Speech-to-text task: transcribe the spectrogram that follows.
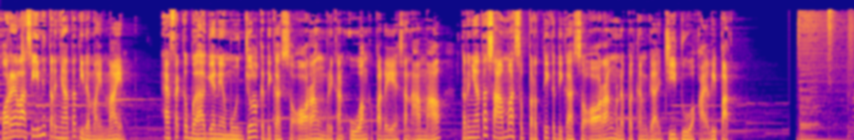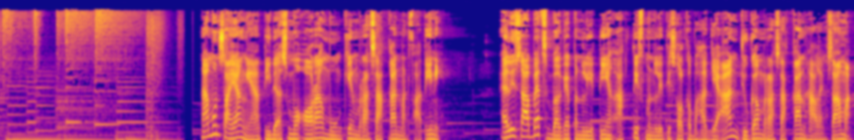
Korelasi ini ternyata tidak main-main. Efek kebahagiaan yang muncul ketika seorang memberikan uang kepada yayasan amal ternyata sama seperti ketika seorang mendapatkan gaji dua kali lipat. Namun sayangnya, tidak semua orang mungkin merasakan manfaat ini. Elizabeth sebagai peneliti yang aktif meneliti soal kebahagiaan juga merasakan hal yang sama.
